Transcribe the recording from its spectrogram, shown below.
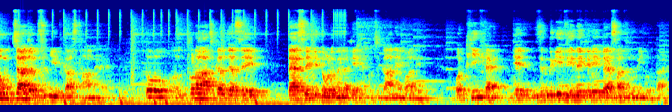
ऊँचा जब संगीत का स्थान है तो थोड़ा आजकल जैसे पैसे की दौड़ में लगे हैं कुछ गाने वाले। और ठीक है कि ज़िंदगी जीने के लिए पैसा ज़रूरी होता है,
